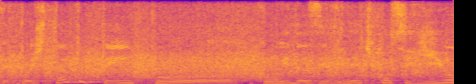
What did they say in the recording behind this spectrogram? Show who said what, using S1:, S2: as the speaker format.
S1: Depois de tanto tempo com idas e vindas, a gente conseguiu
